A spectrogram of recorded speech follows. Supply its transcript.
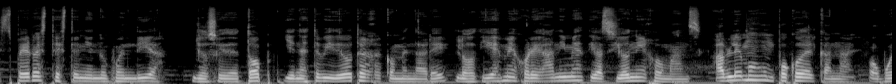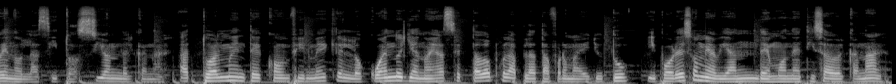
Espero estés teniendo un buen día. Yo soy de Top y en este video te recomendaré los 10 mejores animes de acción y romance. Hablemos un poco del canal, o bueno, la situación del canal. Actualmente confirmé que el locuendo ya no es aceptado por la plataforma de YouTube y por eso me habían desmonetizado el canal.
